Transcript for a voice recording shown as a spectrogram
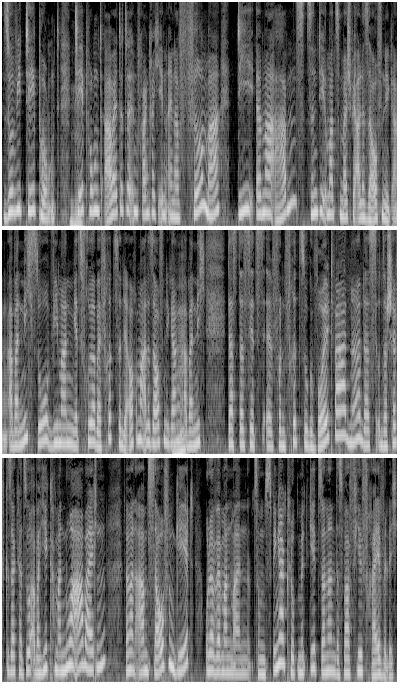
So wie T. -Punkt. Mhm. T. -Punkt arbeitete in Frankreich in einer Firma, die immer abends sind die immer zum Beispiel alle saufen gegangen. Aber nicht so, wie man jetzt früher bei Fritz sind ja auch immer alle saufen gegangen, Mhm. aber nicht, dass das jetzt äh, von Fritz so gewollt war, ne? dass unser Chef gesagt hat, so, aber hier kann man nur arbeiten, wenn man abends saufen geht oder wenn man mal zum Swingerclub mitgeht, sondern das war viel freiwillig.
